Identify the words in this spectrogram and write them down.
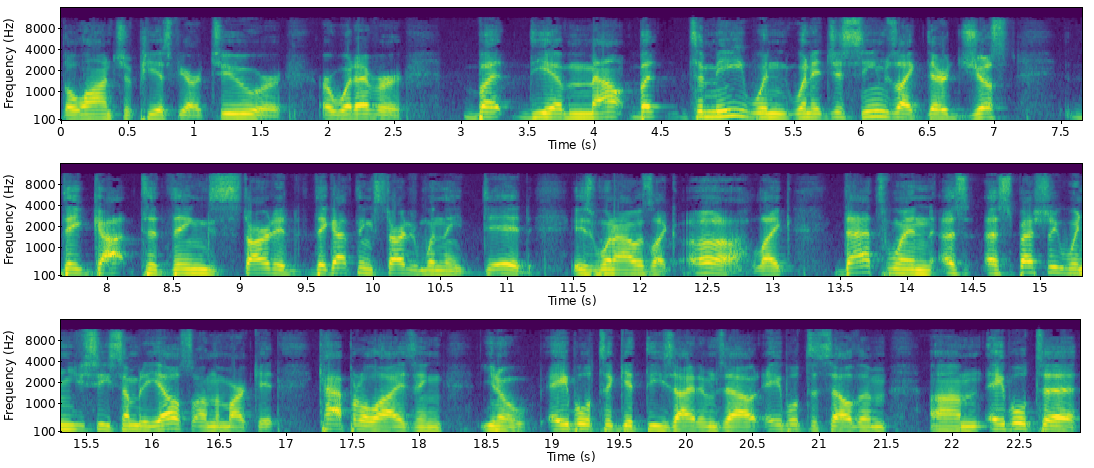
the launch of PSVR 2 or or whatever, but the amount but to me when when it just seems like they're just they got to things started they got things started when they did is when I was like, "Ugh, like that's when especially when you see somebody else on the market capitalizing you know able to get these items out able to sell them um, able to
